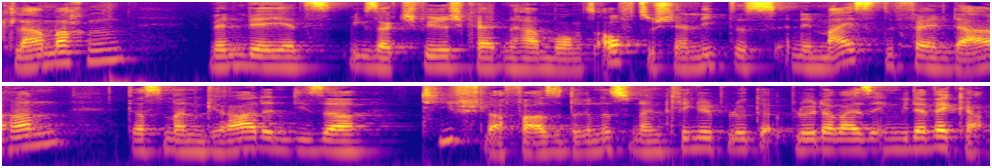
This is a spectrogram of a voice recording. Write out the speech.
klar machen, wenn wir jetzt, wie gesagt, Schwierigkeiten haben, morgens aufzustehen, liegt es in den meisten Fällen daran, dass man gerade in dieser Tiefschlafphase drin ist und dann klingelt blöderweise irgendwie der Wecker.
